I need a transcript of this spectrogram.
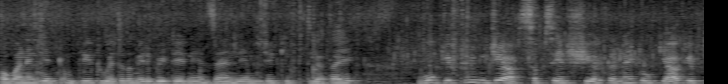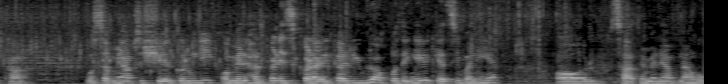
और वन ईयर कंप्लीट हुए थे तो मेरे बेटे ने जैन ने मुझे गिफ्ट दिया था एक। वो गिफ्ट भी मुझे आप सबसे शेयर करना है कि वो क्या गिफ्ट था, वो सब मैं आपसे शेयर करूँगी। और मेरे हस्बैंड इस कढ़ाई का रिव्यू आपको देंगे कि कैसी बनी है। और साथ में मैंने अपना वो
